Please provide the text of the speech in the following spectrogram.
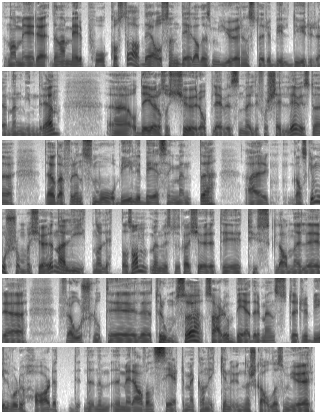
Den, mer, den er mer påkosta, Det er også en del av det som gjør en større bil dyrere enn en mindre en. Uh, og det gjør også kjøreopplevelsen veldig forskjellig. Du, det er jo derfor en småbil i B-segmentet er ganske morsom å kjøre. Den er liten og lett og sånn, men hvis du skal kjøre til Tyskland eller uh, fra Oslo til Tromsø, så er det jo bedre med en større bil hvor du har den mer avanserte mekanikken under skallet som gjør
